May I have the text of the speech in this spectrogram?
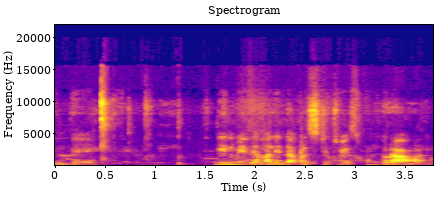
ఇంతే. దీని మీదే మళ్ళీ డబల్ స్టిచ్ వేసుకుంటూ రావాలి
